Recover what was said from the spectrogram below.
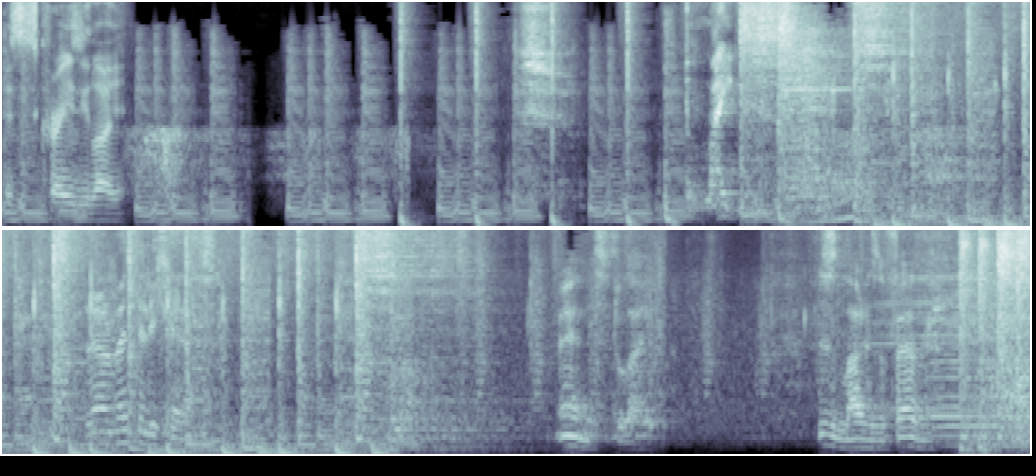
This is crazy light. Light. Realmente ligeras. Man, this is light. This is light as a feather.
